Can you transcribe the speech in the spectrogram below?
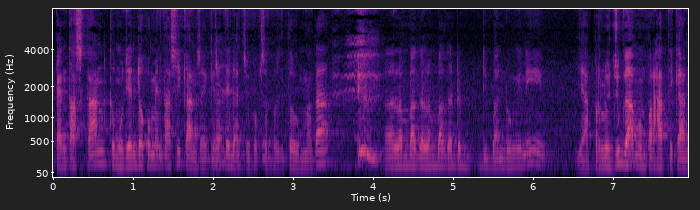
pentaskan kemudian dokumentasikan. Saya kira tidak cukup seperti itu. Maka eh, lembaga-lembaga di Bandung ini ya perlu juga memperhatikan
